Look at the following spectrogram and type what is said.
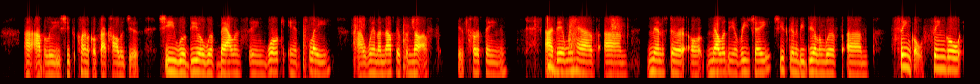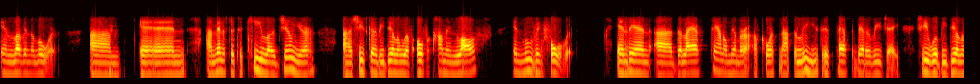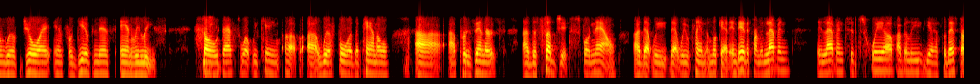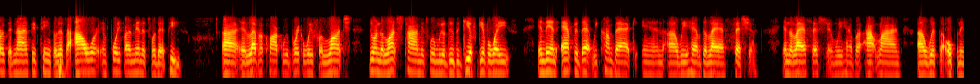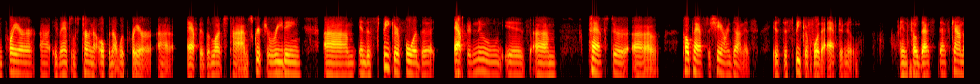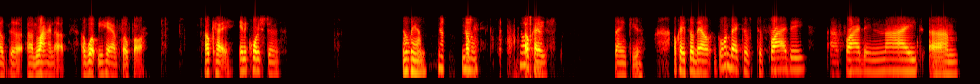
Uh, I believe she's a clinical psychologist. She will deal with balancing work and play uh, when enough is enough is her thing. Uh, mm-hmm. Then we have um, Minister or Melody Ariche. She's going to be dealing with um, single, single and loving the Lord. Um, and uh, Minister Tequila Jr., uh, she's going to be dealing with overcoming loss and moving forward. And then uh, the last panel member, of course, not the least, is Pastor Betta Rije. She will be dealing with joy and forgiveness and release. So that's what we came up uh, with for the panel uh, uh, presenters, uh, the subjects for now uh, that we that we were planning to look at. And then from 11 11 to 12, I believe. Yeah, so that starts at 9:15. So that's an hour and 45 minutes for that piece. Uh, at 11 o'clock, we'll break away for lunch. During the lunch time is when we'll do the gift giveaways, and then after that, we come back and uh, we have the last session. In the last session, we have an outline uh, with the opening prayer. Uh, Evangelist Turner open up with prayer uh, after the lunchtime, scripture reading um, and the speaker for the afternoon is um, Pastor, uh, co-pastor Sharon Dunnis is the speaker for the afternoon, and so that's that's kind of the uh, lineup of what we have so far. Okay, any questions? No, ma'am. No. no. Okay. No, okay. Thank you. Okay, so now going back to to Friday, uh, Friday night. Um,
